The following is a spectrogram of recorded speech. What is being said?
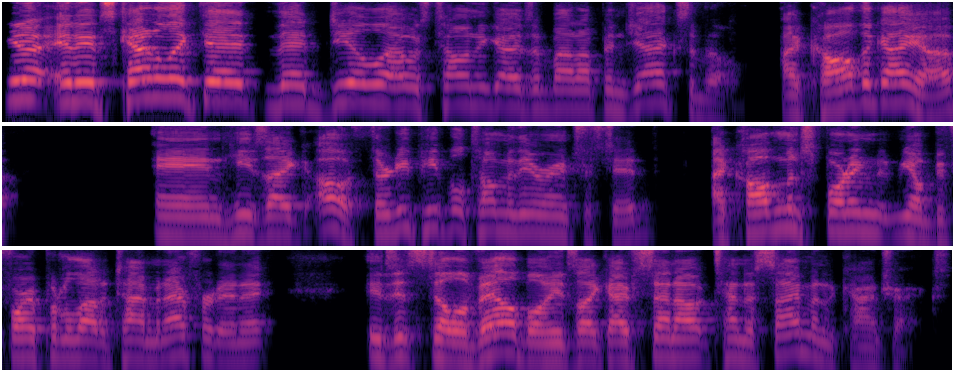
You know, and it's kind of like that that deal I was telling you guys about up in Jacksonville. I call the guy up and he's like, Oh, 30 people told me they were interested. I called him this morning, you know, before I put a lot of time and effort in it. Is it still available? He's like, I've sent out 10 assignment contracts.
